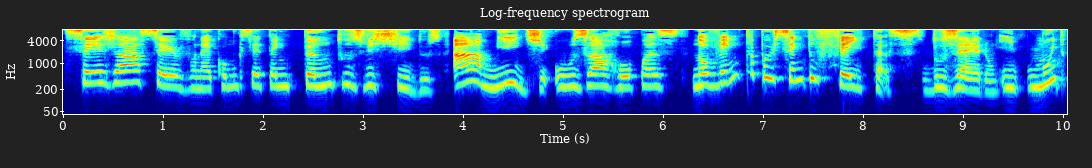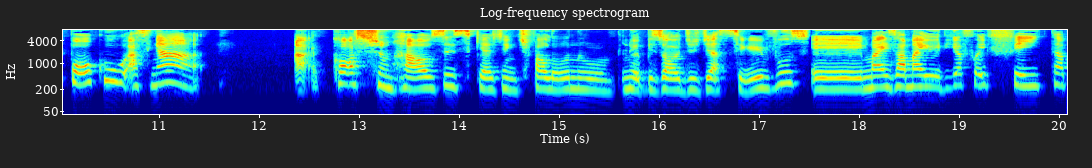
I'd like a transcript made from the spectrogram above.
seja acervo, né? Como que você tem tantos vestidos? A Mid usa roupas 90% feitas do zero e muito pouco assim, ah, costume houses que a gente falou no, no episódio de acervos, é, mas a maioria foi feita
